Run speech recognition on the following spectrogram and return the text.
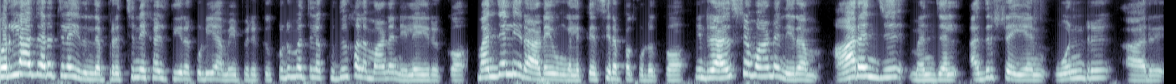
பொருளாதாரத்துல இருந்த பிரச்சனைகள் தீரக்கூடிய அமைப்பு இருக்கு. குடும்பத்துல குதூகலமான நிலை இருக்கும். மஞ்சள் நிற ஆடை உங்களுக்கு சிறப்ப கொடுக்கும். இன்று அதிர்ஷ்டமான நிறம் ஆரஞ்சு மஞ்சள் அதிர்ஷ்ட எண் ஒன்று ஆறு.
